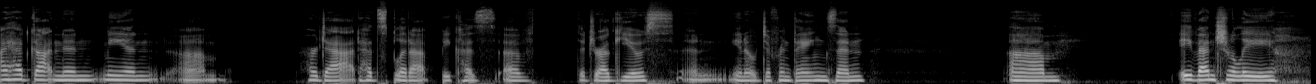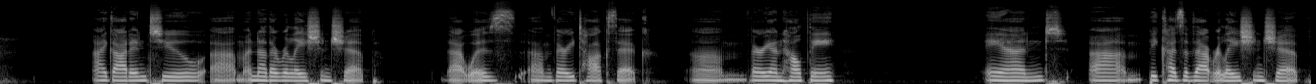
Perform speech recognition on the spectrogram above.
I had gotten in, me and um, her dad had split up because of the drug use and, you know, different things. And um, eventually, I got into um, another relationship that was um, very toxic, um, very unhealthy. And um, because of that relationship,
